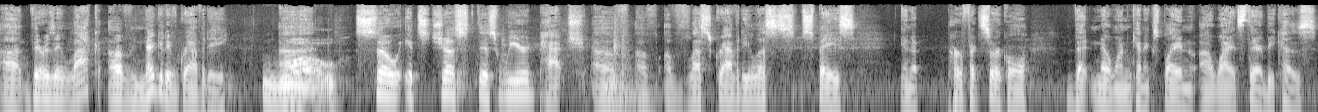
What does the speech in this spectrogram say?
uh, there is a lack of negative gravity Whoa. so it's just this weird patch of, of, of less gravityless space in a perfect circle that no one can explain uh, why it's there because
